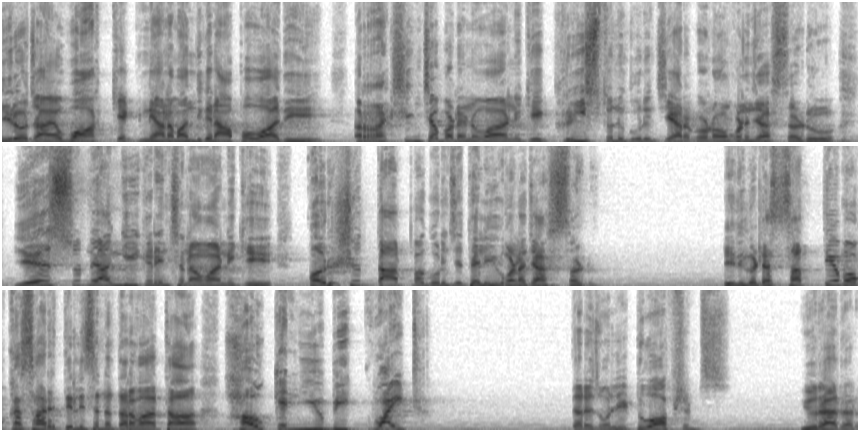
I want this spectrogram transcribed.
ఈరోజు ఆయన వాక్య జ్ఞానం అందుకని అపవాది రక్షించబడిన వానికి క్రీస్తుని గురించి ఎరగడం చేస్తాడు. యేసుని అంగీకరించిన వానికి పరిశుద్ధాత్మ గురించి తెలియకుండా చేస్తాడు. ఎందుకంటే సత్యం ఒక్కసారి తెలిసిన తర్వాత how can you be quiet there is only two options you rather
